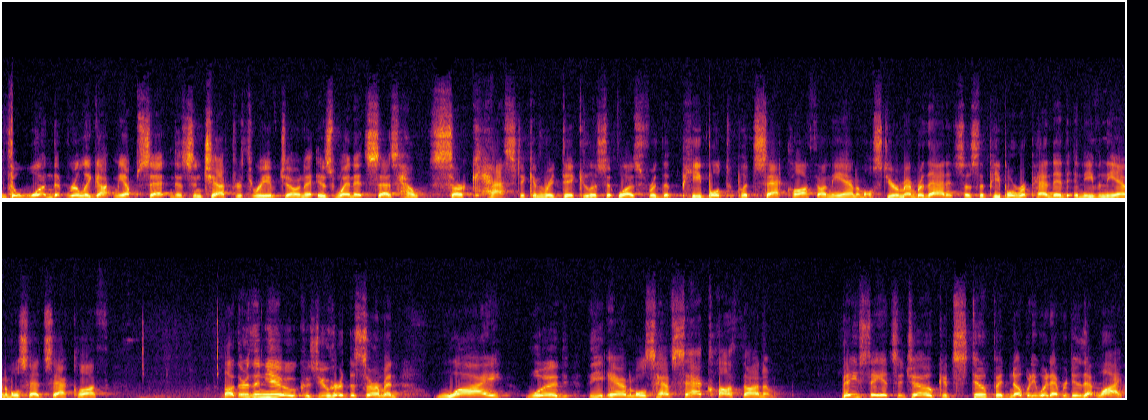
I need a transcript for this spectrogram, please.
the one that really got me upset, and it's in chapter 3 of Jonah, is when it says how sarcastic and ridiculous it was for the people to put sackcloth on the animals. Do you remember that? It says the people repented and even the animals had sackcloth. Other than you, because you heard the sermon, why would the animals have sackcloth on them? They say it's a joke, it's stupid, nobody would ever do that. Why?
